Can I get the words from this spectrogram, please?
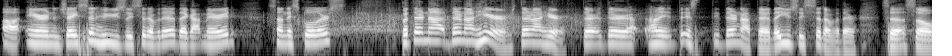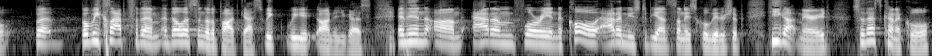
uh, Aaron and Jason, who usually sit over there, they got married, Sunday schoolers. But they're not, they're not here. They're not here. They're, they're, honey, they're not there. They usually sit over there. So, so but, but we clapped for them, and they'll listen to the podcast. We, we honor you guys. And then um, Adam, Flory, and Nicole. Adam used to be on Sunday School Leadership. He got married, so that's kind of cool.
